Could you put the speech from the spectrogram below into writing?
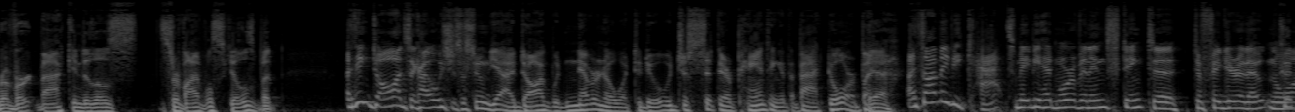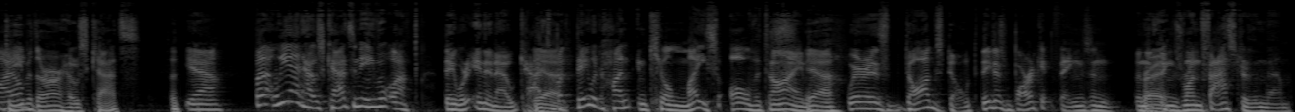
revert back into those survival skills, but I think dogs, like I always just assumed, yeah, a dog would never know what to do. It would just sit there panting at the back door. But Yeah. I thought maybe cats maybe had more of an instinct to to figure it out in the could wild. be. But there are house cats. yeah, but we had house cats, and even well, they were in and out cats, Yeah. but they would hunt and kill mice all the time. Yeah. whereas dogs don't. They just bark at things, and then the things run faster than them.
